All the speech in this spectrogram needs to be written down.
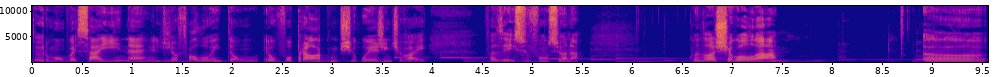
teu irmão vai sair, né? Ele já falou, então eu vou para lá contigo e a gente vai fazer isso funcionar. Quando ela chegou lá, Uh,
